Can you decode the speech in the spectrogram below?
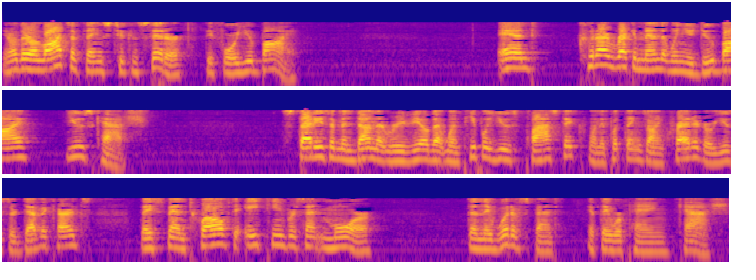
You know, there are lots of things to consider before you buy. And could I recommend that when you do buy, use cash? Studies have been done that reveal that when people use plastic, when they put things on credit or use their debit cards, they spend 12 to 18% more than they would have spent if they were paying cash.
